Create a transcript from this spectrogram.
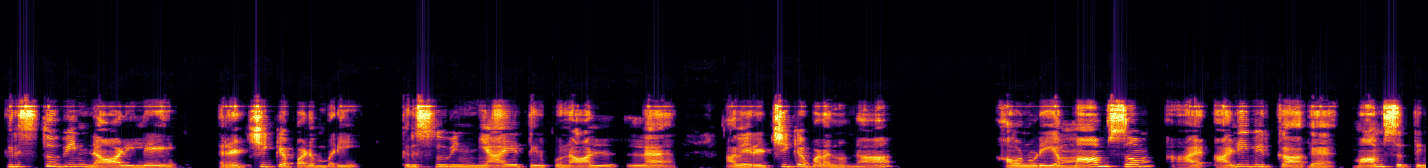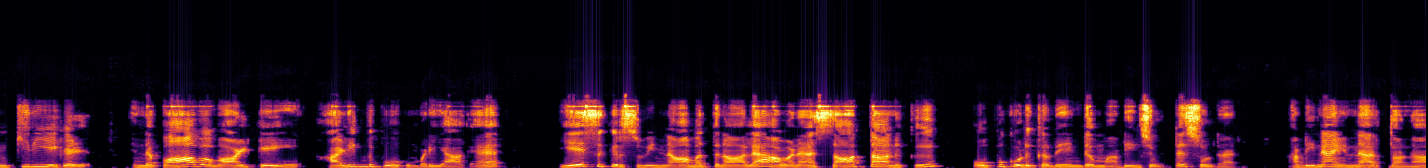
கிறிஸ்துவின் நாளிலே ரட்சிக்கப்படும்படி கிறிஸ்துவின் நியாய தீர்ப்பு நாள்ல அவன் ரட்சிக்கப்படணும்னா அவனுடைய மாம்சம் அ- அழிவிற்காக மாம்சத்தின் கிரியைகள் இந்த பாவ வாழ்க்கை அழிந்து போகும்படியாக இயேசு கிறிஸ்துவின் நாமத்தினால அவனை சாத்தானுக்கு ஒப்பு கொடுக்க வேண்டும் அப்படின்னு சொல்லிட்டு சொல்றாரு. அப்படின்னா என்ன அர்த்தம்னா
